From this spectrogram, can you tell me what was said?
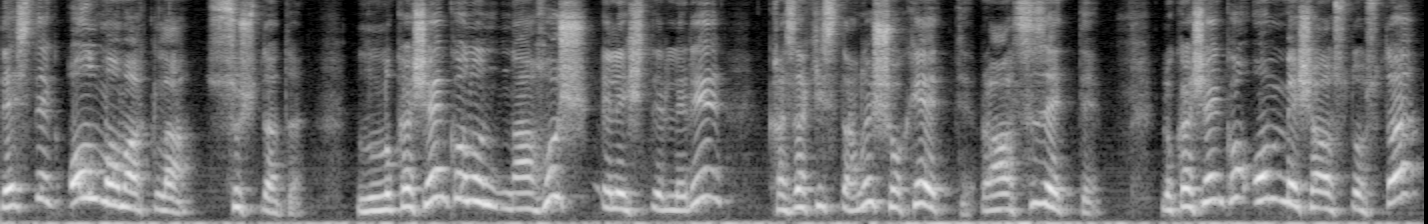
destek olmamakla suçladı. Lukashenko'nun nahoş eleştirileri Kazakistan'ı şoke etti, rahatsız etti. Lukashenko 15 Ağustos'ta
